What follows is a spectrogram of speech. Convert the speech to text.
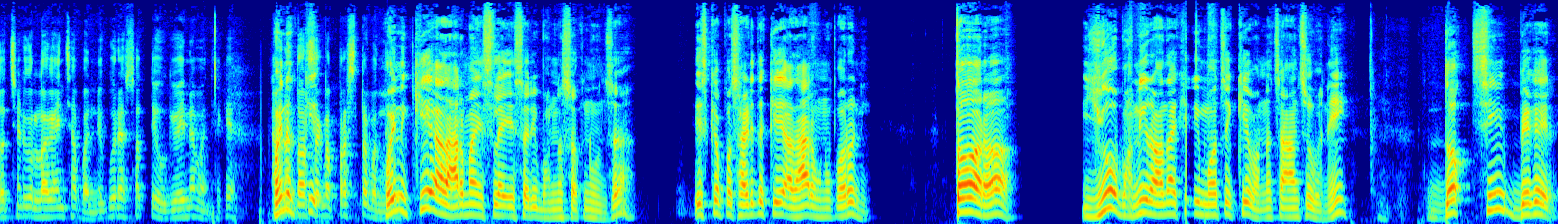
दक्षिणको लगाइन्छ भन्ने कुरा सत्य हो कि होइन भन्ने क्या? होइन, दर्शकलाई प्रश्न भन्नु होइन के आधारमा यसलाई यसरी भन्न सक्नुहुन्छ? यसका पछाडि त केही आधार हुनु पर्यो नि? तर यो भनिरहँदाखेरि म चाहिँ के भन्न चाहन्छु भने दक्षिण बगैर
